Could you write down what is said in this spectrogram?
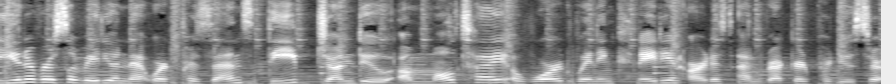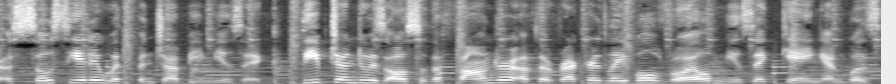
Universal Radio Network presents Deep Jandu, a multi award winning Canadian artist and record producer associated with Punjabi music. Deep Jandu is also the founder of the record label Royal Music Gang and was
